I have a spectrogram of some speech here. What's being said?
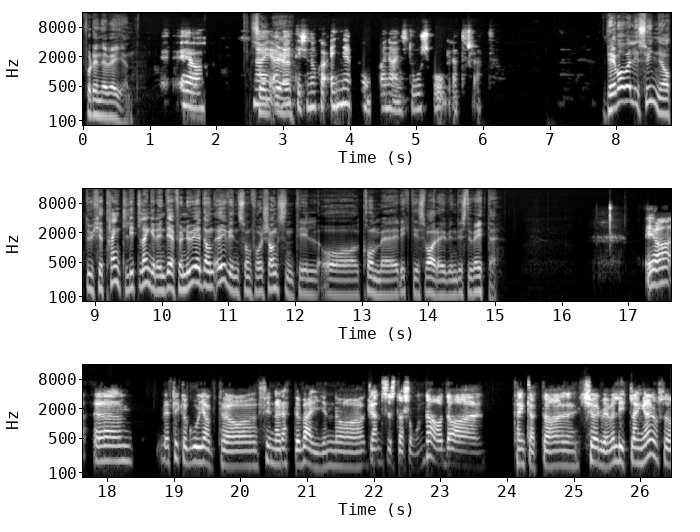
for denne veien. Ja. Som Nei, jeg er vet ikke noe endepunkt annet enn Storskog, rett og slett. Det var veldig synd at du ikke tenkte litt lenger enn det, for nå er det han Øyvind som får sjansen til å komme med riktig svar, Øyvind, hvis du vet det. Ja, eh, jeg fikk jo god hjelp til å finne rette veien og grensestasjonen. Da, og da tenker jeg at da kjører vi vel litt lenger, og så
